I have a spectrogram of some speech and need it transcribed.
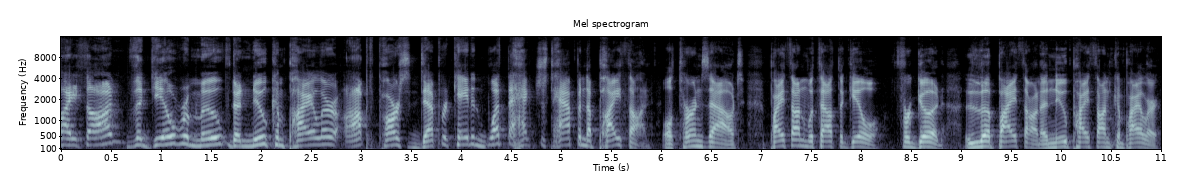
Python. The GIL removed, a new compiler, opt parse deprecated. What the heck just happened to Python? Well, turns out Python without the GIL for good. LPython, a new Python compiler.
